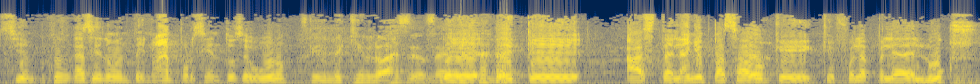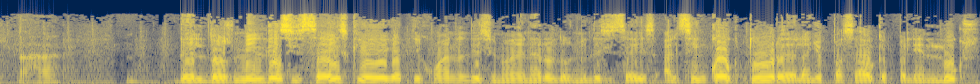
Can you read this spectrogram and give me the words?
100, pues casi 99% seguro. Es que dime quién lo hace, o sea. De, que hasta el año pasado que, que fue la pelea de Lux, Ajá del 2016 que yo llegué a Tijuana, el 19 de enero del 2016, al 5 de octubre del año pasado que peleé en Lux,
